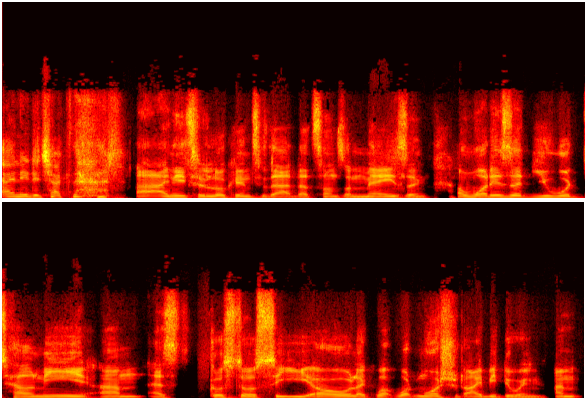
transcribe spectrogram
I need to check that. I need to look into that. That sounds amazing. And what is it you would tell me um, as Gousto's CEO? Like, what what more should I be doing? I'm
